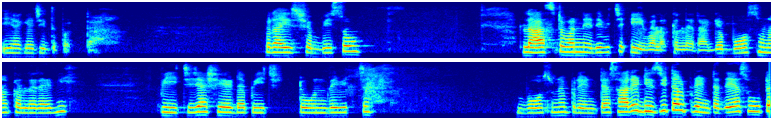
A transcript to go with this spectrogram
ਇਹ ਆ ਗਿਆ ਜੀ ਦੁਪੱਟਾ। ਪ੍ਰਾਈਸ 2600 ਲਾਸਟ ਵਨ ਇਹਦੇ ਵਿੱਚ ਇਹ ਵਾਲਾ ਕਲਰ ਆ ਗਿਆ। ਬਹੁਤ ਸੋਹਣਾ ਕਲਰ ਹੈ ਵੀ। ਪੀਚ ਜਾਂ ਸ਼ੇਡ ਹੈ ਪੀਚ ਟੋਨ ਦੇ ਵਿੱਚ। ਬਹੁਤ ਸੋਹਣਾ ਪ੍ਰਿੰਟ ਹੈ ਸਾਰੇ ਡਿਜੀਟਲ ਪ੍ਰਿੰਟ ਦੇ ਆ ਸੂਟ।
